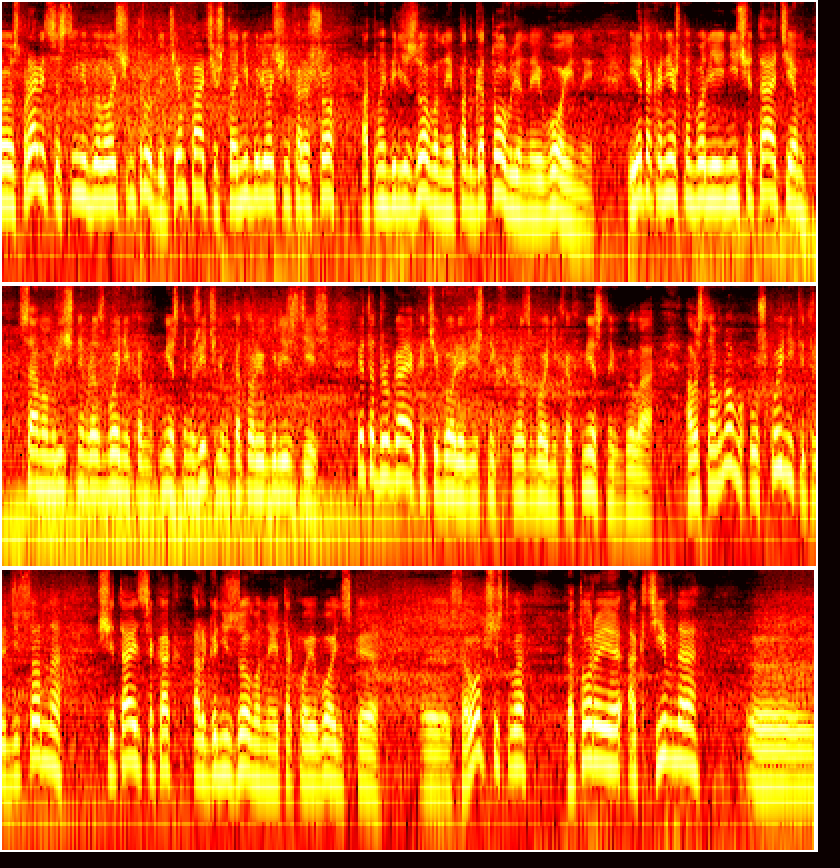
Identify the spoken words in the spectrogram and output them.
то справиться с ними было очень трудно. Тем паче, что они были очень хорошо отмобилизованные, подготовленные воины. И это, конечно, были не чита тем самым речным разбойникам, местным жителям, которые были здесь. Это другая категория речных разбойников, местных была. А в основном ушкуйники традиционно считаются как организованное такое воинское э, сообщество, которое активно э,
